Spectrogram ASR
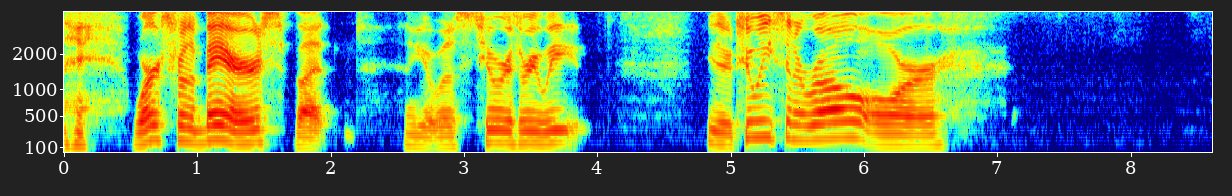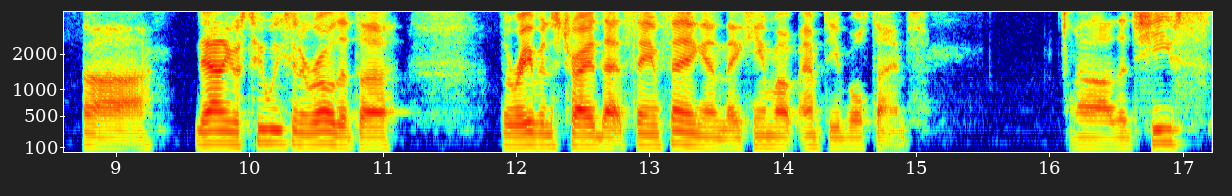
works for the Bears, but I think it was two or three weeks, either two weeks in a row or uh, yeah, I think it was two weeks in a row that the the Ravens tried that same thing and they came up empty both times. Uh, the Chiefs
